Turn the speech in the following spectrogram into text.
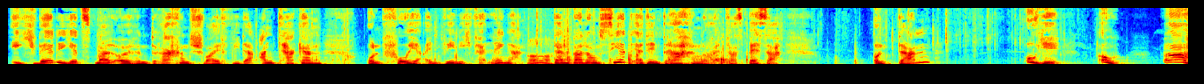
ich werde jetzt mal euren Drachenschweif wieder antackern und vorher ein wenig verlängern. Dann balanciert er den Drachen noch etwas besser. Und dann... Oh je, oh, ah,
